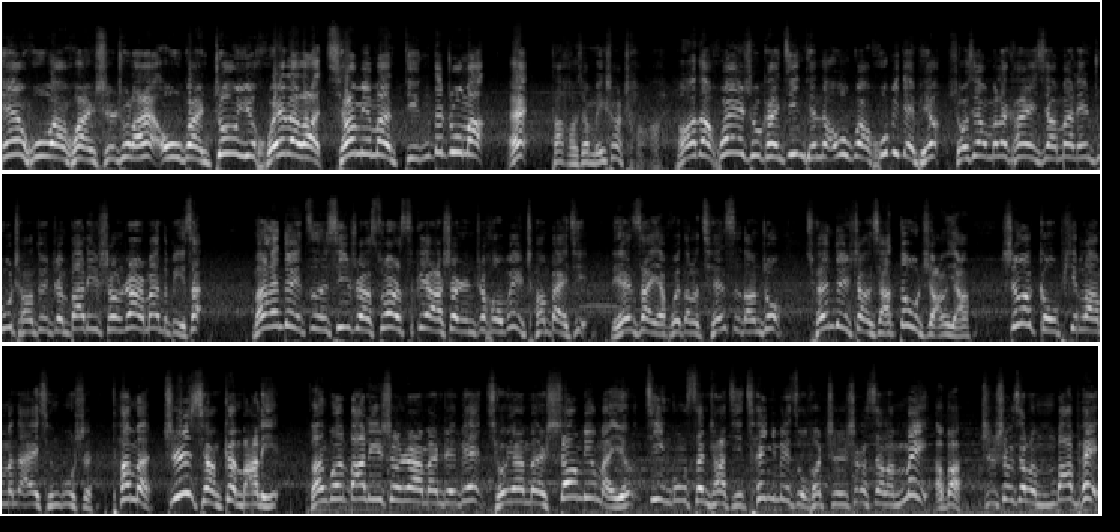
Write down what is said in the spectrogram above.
千呼万唤始出来，欧冠终于回来了，球迷们顶得住吗？哎，他好像没上场啊。好的，欢迎收看今天的欧冠虎皮点评。首先，我们来看一下曼联主场对阵巴黎圣日耳曼的比赛。曼联队自新帅索尔斯克亚上任之后未尝败绩，联赛也回到了前四当中，全队上下斗志昂扬。什么狗屁浪漫的爱情故事，他们只想干巴黎。反观巴黎圣日耳曼这边，球员们伤兵满营，进攻三叉戟猜尼妹组合只剩下了妹啊，不，只剩下了姆巴佩，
